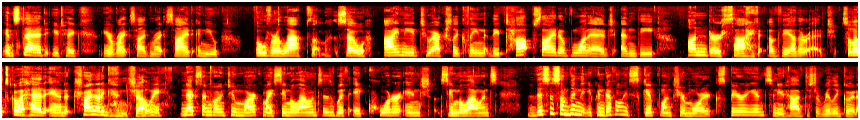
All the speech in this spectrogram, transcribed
Instead, you take your right side and right side and you overlap them. So I need to actually clean the top side of one edge and the underside of the other edge. So let's go ahead and try that again, shall we? Next, I'm going to mark my seam allowances with a quarter inch seam allowance. This is something that you can definitely skip once you're more experienced and you have just a really good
